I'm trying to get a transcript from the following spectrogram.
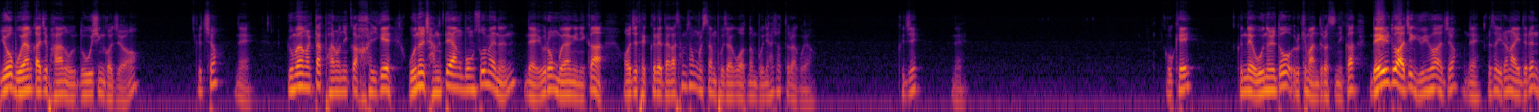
요 모양까지 봐 놓- 놓으신 거죠. 그렇죠? 네. 요 모양을 딱 봐놓으니까 아, 이게 오늘 장대 양봉 쏘면은 네 요런 모양이니까 어제 댓글에다가 삼성물산 보자고 어떤 분이 하셨더라고요. 그지? 네. 오케이? 근데 오늘도 이렇게 만들었으니까 내일도 아직 유효하죠. 네. 그래서 이런 아이들은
